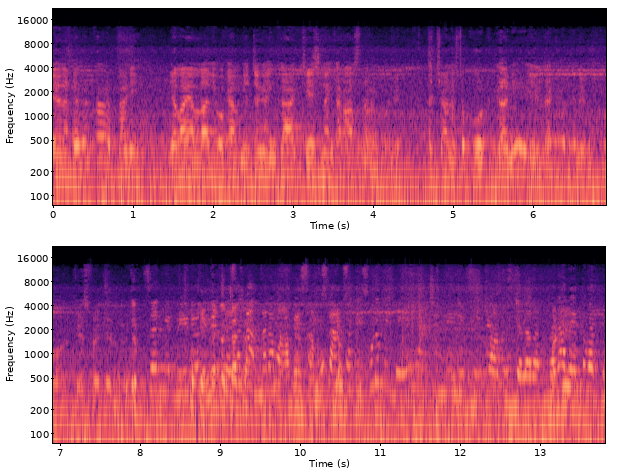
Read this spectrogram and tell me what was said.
లేదంటే కనుక దాన్ని ఎలా వెళ్ళాలి? ఒకవేళ నిజంగా ఇంకా చేసినా ఇంకా రాస్తున్నారు అనుకోండి అది చాలా కోర్టు కానీ లేకపోతే నేను కేసు ఫైల్ చేయడం అని చెప్తాను. అది ఎంతవరకు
